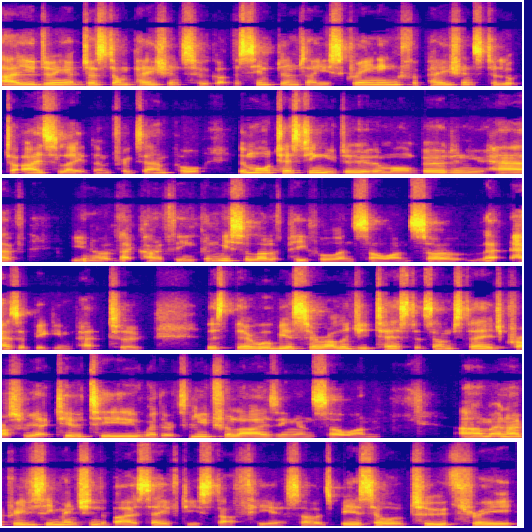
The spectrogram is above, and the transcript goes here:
are you doing it just on patients who got the symptoms? Are you screening for patients to look to isolate them? For example, the more testing you do, the more burden you have, you know, that kind of thing. You can miss a lot of people and so on. So that has a big impact too. There will be a serology test at some stage, cross-reactivity, whether it's neutralizing and so on. Um, and I previously mentioned the biosafety stuff here. So it's BSL2, 3,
